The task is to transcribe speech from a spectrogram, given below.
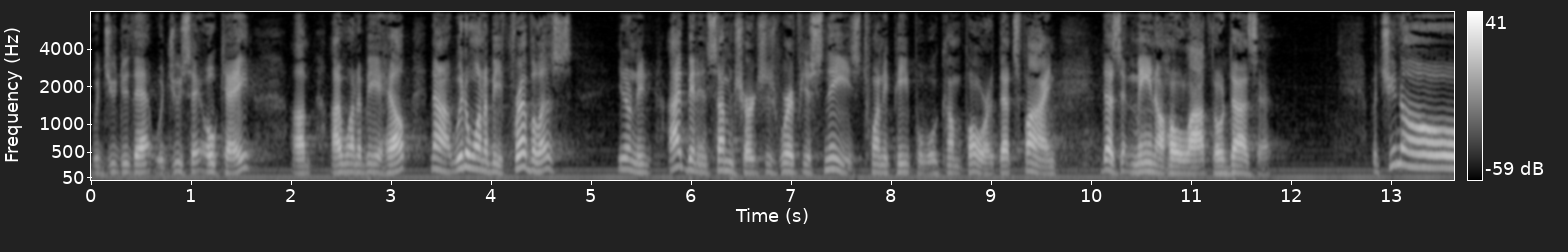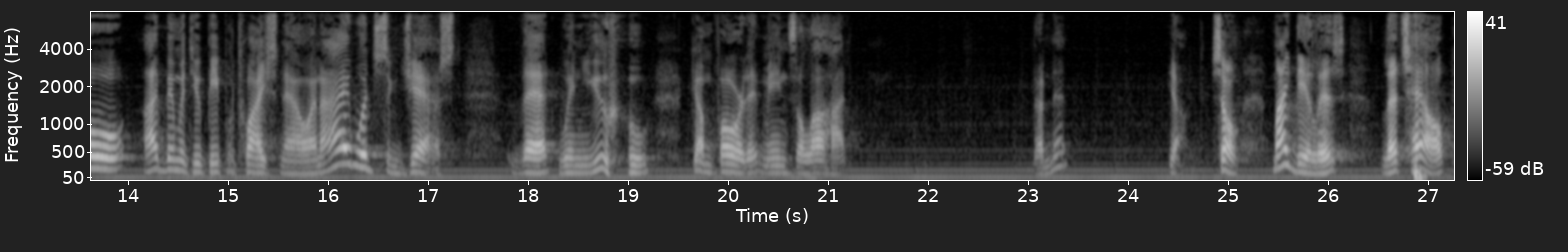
Would you do that? Would you say, okay, um, I want to be a help? Now, we don't want to be frivolous. You don't need. I've been in some churches where if you sneeze, 20 people will come forward. That's fine. Doesn't mean a whole lot, though, does it? But you know, I've been with you people twice now, and I would suggest that when you come forward, it means a lot. Doesn't it? So, my deal is let's help.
